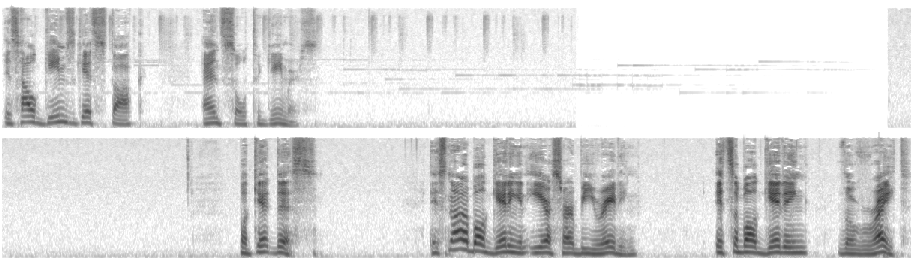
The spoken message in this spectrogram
is how games get stock and sold to gamers. But get this it's not about getting an ESRB rating, it's about getting the right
